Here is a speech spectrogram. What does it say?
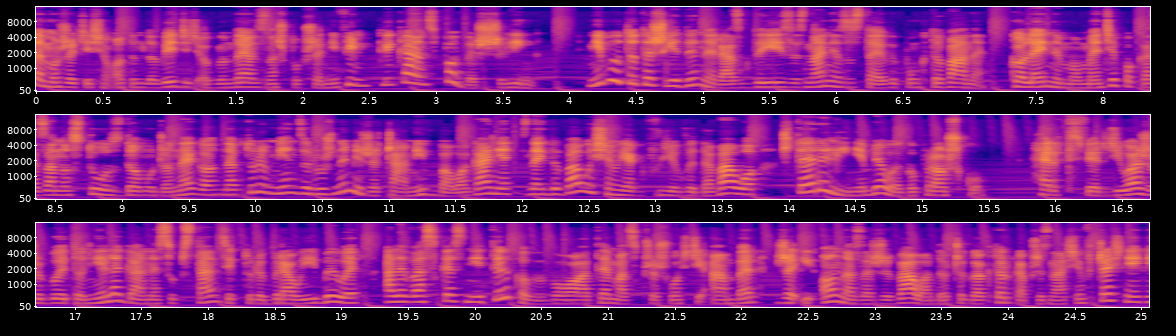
ale możecie się o tym dowiedzieć oglądając nasz poprzedni film, klikając powyższy link. Nie był to też jedyny raz, gdy jej zeznania zostały wypunktowane. W kolejnym momencie pokazano stół z domu Johnego, na którym między różnymi rzeczami w bałaganie znajdowały się, jak się wydawało, cztery linie białego proszku. Heard twierdziła, że były to nielegalne substancje, które brały jej były, ale Vasquez nie tylko wywołała temat z przeszłości Amber, że i ona zażywała, do czego aktorka przyznała się wcześniej,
